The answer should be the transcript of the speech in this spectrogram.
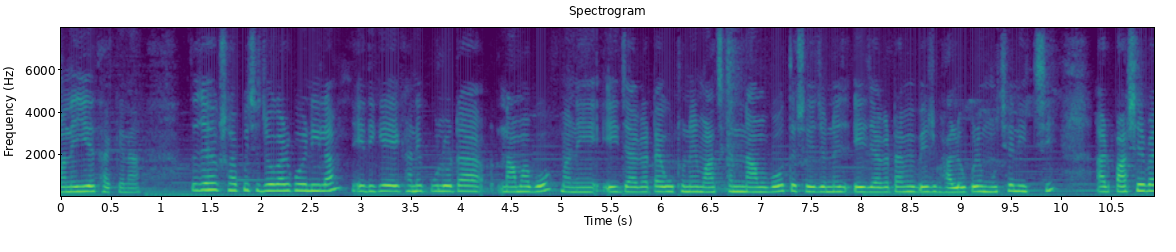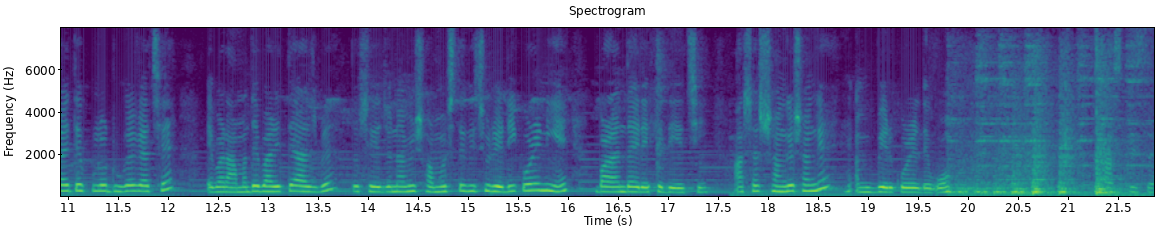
মানে ইয়ে থাকে না। তো যাই হোক সব কিছু জোগাড় করে নিলাম। এদিকে এখানে কুলোটা নামাবো মানে এই জায়গাটা উঠোনের মাঝখানে নামাবো, তো সেই জন্য এই জায়গাটা আমি বেশ ভালো করে মুছে নিচ্ছি। আর পাশের বাড়িতে কুলো ঢুকে গেছে, এবার আমাদের বাড়িতে আসবে, তো সেই জন্য আমি সমস্ত কিছু রেডি করে নিয়ে বারান্দায় রেখে দিয়েছি। আসার সঙ্গে সঙ্গে আমি বের করে দেবো। আসতেছে।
